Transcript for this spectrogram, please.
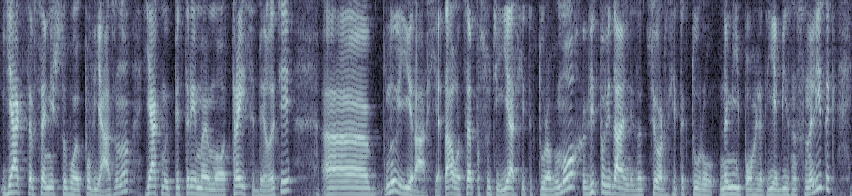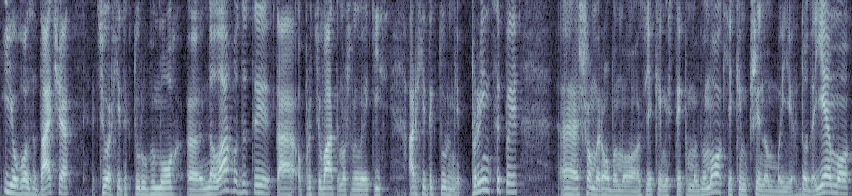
Як це все між собою пов'язано, як ми підтримуємо traceability, е, ну і ієрархія. Та оце по суті є архітектура вимог. Відповідальний за цю архітектуру, на мій погляд, є бізнес-аналітик, і його задача. Цю архітектуру вимог е, налагодити та опрацювати, можливо, якісь архітектурні принципи, е, що ми робимо з якимись типами вимог, яким чином ми їх додаємо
